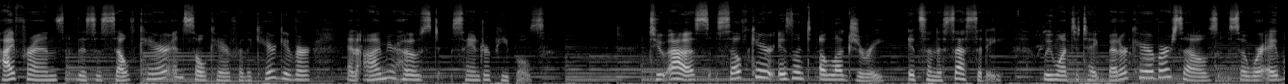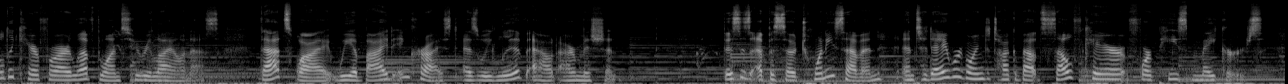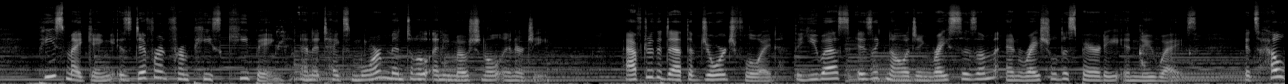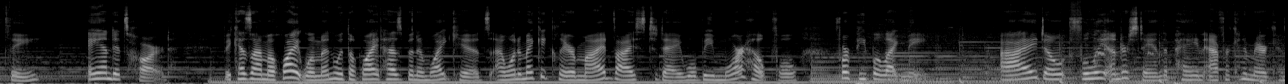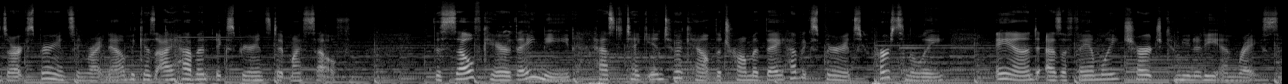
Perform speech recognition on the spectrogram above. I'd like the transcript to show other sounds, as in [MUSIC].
Hi, friends. This is Self Care and Soul Care for the Caregiver, and I'm your host, Sandra Peoples. To us, self care isn't a luxury, it's a necessity. We want to take better care of ourselves so we're able to care for our loved ones who rely on us. That's why we abide in Christ as we live out our mission. This is episode 27, and today we're going to talk about self care for peacemakers. Peacemaking is different from peacekeeping, and it takes more mental and emotional energy. After the death of George Floyd, the U.S. is acknowledging racism and racial disparity in new ways. It's healthy and it's hard. Because I'm a white woman with a white husband and white kids, I want to make it clear my advice today will be more helpful for people like me. I don't fully understand the pain African Americans are experiencing right now because I haven't experienced it myself. The self care they need has to take into account the trauma they have experienced personally and as a family, church, community, and race.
